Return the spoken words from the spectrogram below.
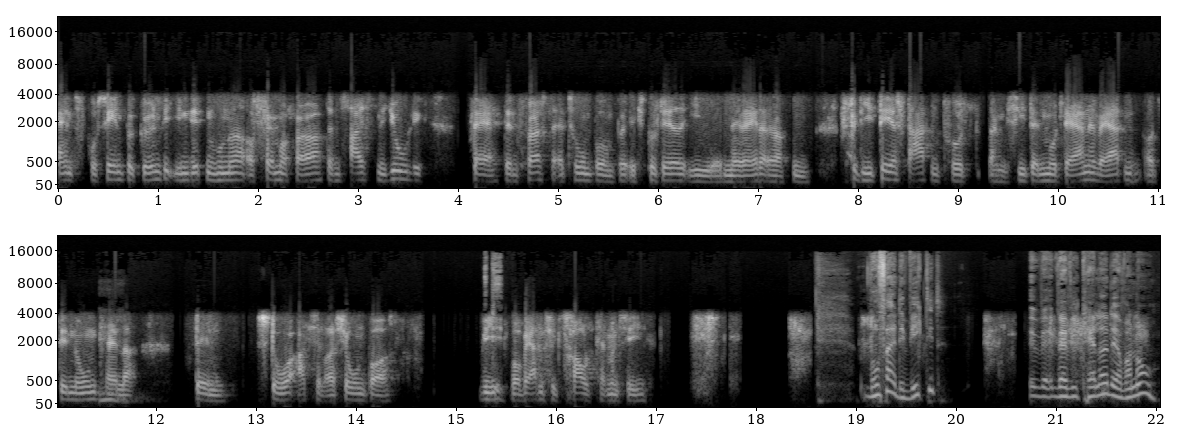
antropocen begyndte i 1945, den 16. juli, da den første atombombe eksploderede i øh, Nevada-ørkenen. Fordi det er starten på hvad man siger, den moderne verden, og det nogen mm. kalder den store acceleration, hvor, vi, hvor verden fik travlt, kan man sige. Hvorfor er det vigtigt, hvad vi kalder det, og hvornår?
